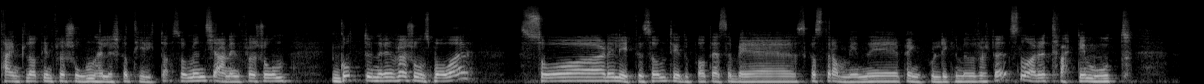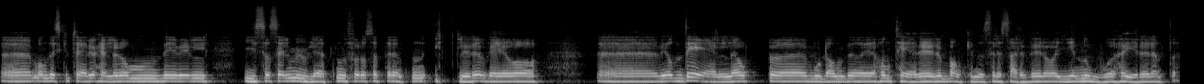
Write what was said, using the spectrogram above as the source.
tegn til at inflasjonen heller skal tilta. Så med en kjerneinflasjon godt under inflasjonsmålet, så er det lite som tyder på at ECB skal stramme inn i pengepolitikken med det første. Snarere tvert imot. Man diskuterer jo heller om de vil gi seg selv muligheten for å sette renten ytterligere ved å, eh, ved å dele opp eh, hvordan de håndterer bankenes reserver og gi noe høyere rente.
